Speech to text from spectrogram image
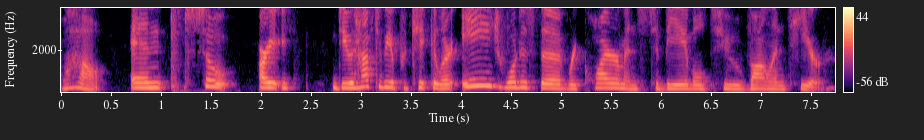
Wow. And so are you, do you have to be a particular age? What is the requirements to be able to volunteer?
